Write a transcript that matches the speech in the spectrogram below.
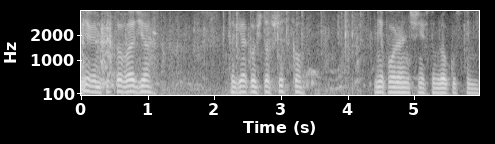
Nie wiem co to będzie. Tak jakoś to wszystko nieporęcznie w tym roku z tymi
